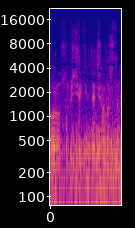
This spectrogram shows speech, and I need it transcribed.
sorumsuz bir şekilde çalıştım.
